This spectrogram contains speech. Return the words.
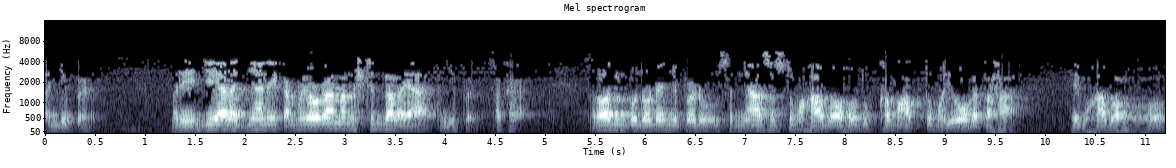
అని చెప్పాడు. మరి ఏం చేయాలి? అజ్ఞాని కర్మయోగాన్ని అనుష్ఠించాలయా? అని చెప్పాడు అక్కడ. తర్వాత ఇంకో చోట ఏం చెప్పాడు? సన్యాసస్తు మహాబాహో దుఃఖమాప్తు మయోగత. హే మహాబాహో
